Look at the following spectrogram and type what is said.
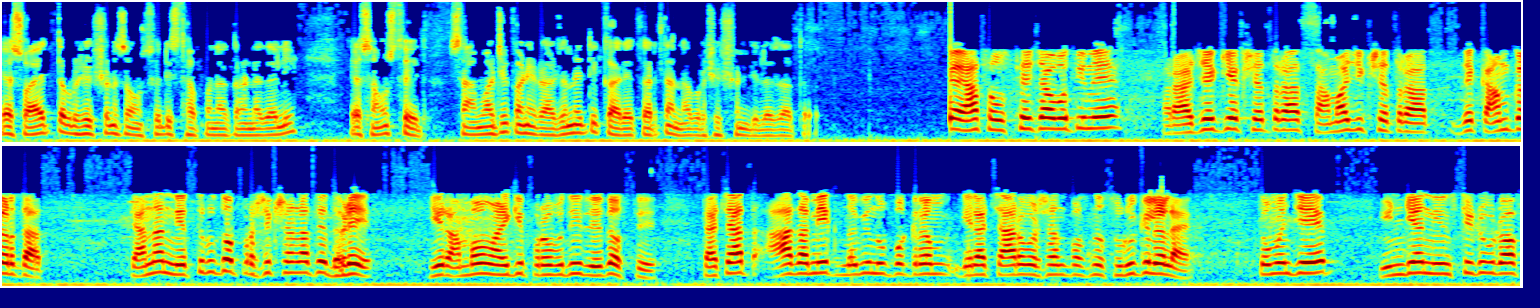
या स्वायत्त प्रशिक्षण संस्थेची स्थापना करण्यात आली. या संस्थेत सामाजिक आणि राजनैतिक कार्यकर्त्यांना प्रशिक्षण दिलं जातं. या संस्थेच्या वतीने राजकीय क्षेत्रात सामाजिक क्षेत्रात जे काम करतात त्यांना नेतृत्व प्रशिक्षणाचे धडे ही रामभाऊ माळगी प्रबोधिनी देत असते. त्याच्यात आज आम्ही एक नवीन उपक्रम गेल्या चार वर्षांपासून सुरू केलेला आहे. तो म्हणजे Indian institute of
